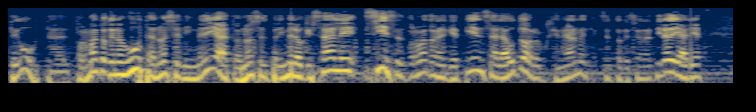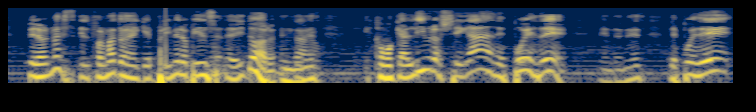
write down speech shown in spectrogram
te gusta. El formato que nos gusta no es el inmediato, no es el primero que sale, sí es el formato en el que piensa el autor, generalmente, excepto que sea una tira diaria, pero no es el formato en el que primero piensa el editor, ¿entendés? Es como que al libro llegás después de, ¿entendés? Después de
